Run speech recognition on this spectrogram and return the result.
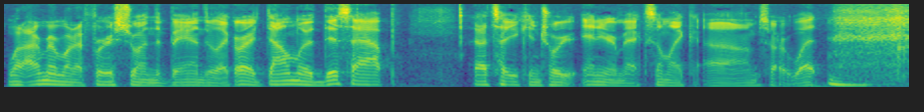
When I remember when I first joined the band, they're like, "All right, download this app. That's how you control your in-ear mix." I'm like, uh, "I'm sorry, what?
